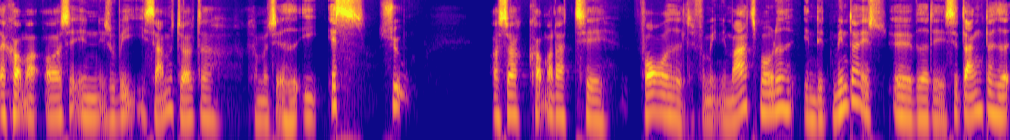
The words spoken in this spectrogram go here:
Der kommer også en SUV i samme størrelse, der kommer til at hedde ES7, og så kommer der til foråret, eller formentlig marts måned, en lidt mindre øh, hvad det, sedan, der hedder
